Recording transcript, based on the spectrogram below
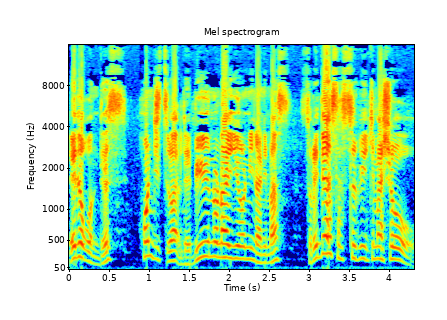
エドゴンです。本日はレビューの内容になります。それでは早速行きましょう。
